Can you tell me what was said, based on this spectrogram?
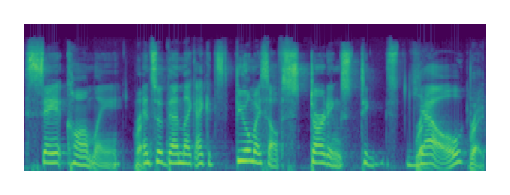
Say it calmly. Right. And so then, like, I could feel myself starting to s- Right. yell. Right.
